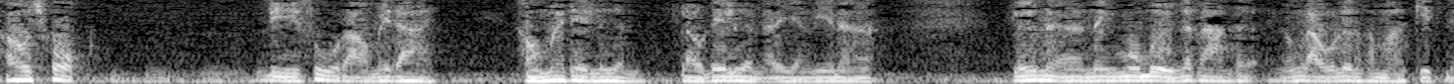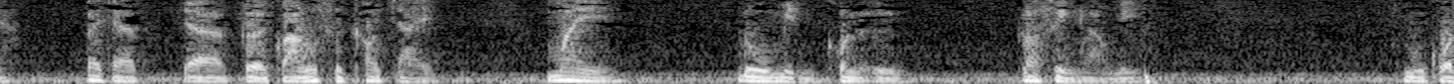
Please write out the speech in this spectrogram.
เขาโชค ดีสู้เราไม่ได้ เขาไม่ได้เลื่อน เราได้เลื่อนอะไรอย่างนี้นะฮะหรือในในมุมอื่นก็ตามเถอะของเราเรื่องธรรมากิจเนี่ย ก็จะจะเกิดความรู้สึกเข้าใจ ไม่ดูหมิ่นคนอื่น เพราะสิ่งเหล่านี้บางคน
